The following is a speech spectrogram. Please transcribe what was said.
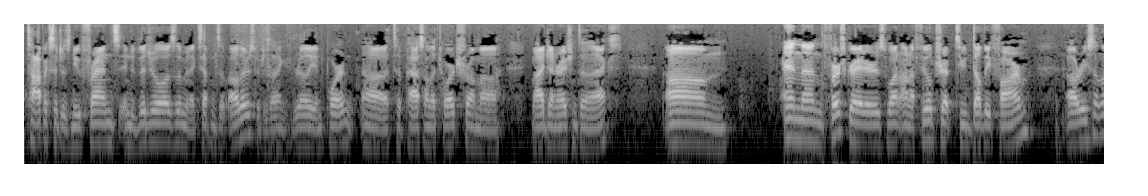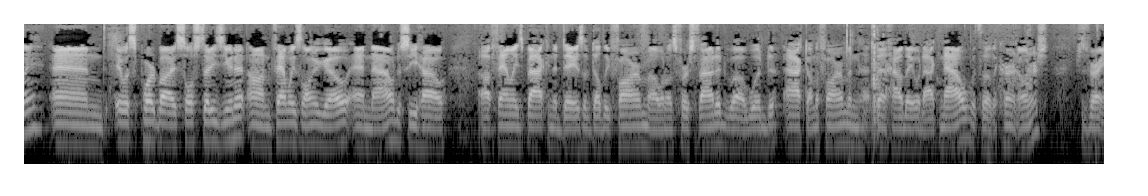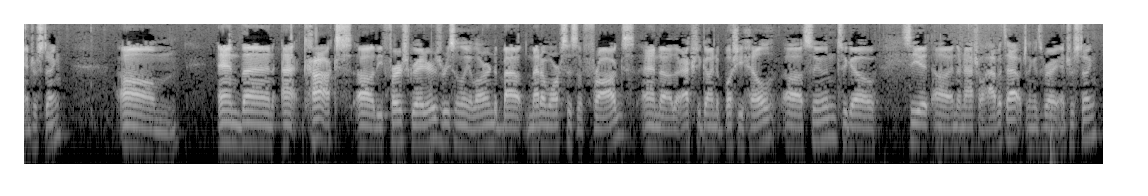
topics such as new friends, individualism, and acceptance of others, which is I think really important uh, to pass on the torch from uh, my generation to the next. Um, and then the first graders went on a field trip to Dudley Farm. Uh, recently, and it was supported by Soul Studies Unit on families long ago and now to see how uh, families back in the days of Dudley Farm, uh, when it was first founded, uh, would act on the farm, and then how they would act now with uh, the current owners, which is very interesting. Um, and then at Cox, uh, the first graders recently learned about metamorphosis of frogs, and uh, they're actually going to Bushy Hill soon to go see it in their natural habitat, which I think is very interesting.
